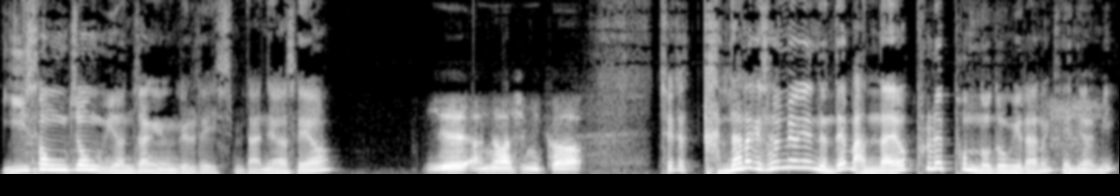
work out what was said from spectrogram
이성종 위원장 연결돼 있습니다. 안녕하세요. 예, 안녕하십니까. 제가 간단하게 설명했는데 맞나요? 플랫폼 노동이라는 개념이?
